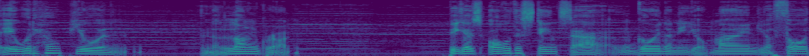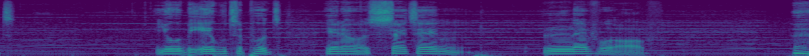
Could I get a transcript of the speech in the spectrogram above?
It would help you in in the long run. Because all the things that are going on in your mind your thoughts you will be able to put you know certain level of.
